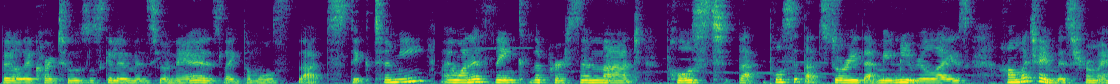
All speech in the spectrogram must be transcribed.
Pero the cartoons que le mencioné is like the most that stick to me. I want to thank the person that post that posted that story that made me realize how much I miss from my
